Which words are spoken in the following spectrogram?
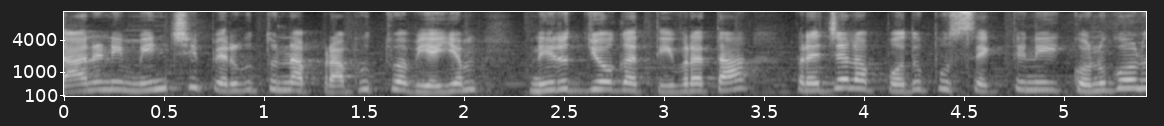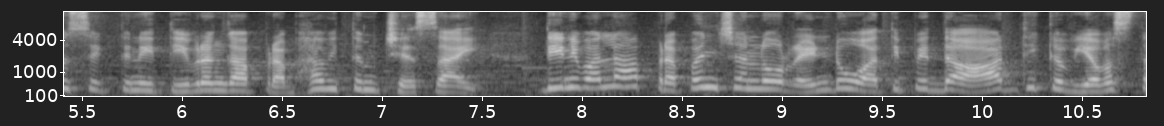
దానిని మించి పెరుగుతున్న ప్రభుత్వ వ్యయం నిరుద్యోగ తీవ్రత ప్రజల పొదుపు శక్తిని కొనుగోలు శక్తిని తీవ్రంగా ప్రభావితం చేశాయి. దీనివల్ల ప్రపంచంలో రెండో అతిపెద్ద ఆర్థిక వ్యవస్థ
